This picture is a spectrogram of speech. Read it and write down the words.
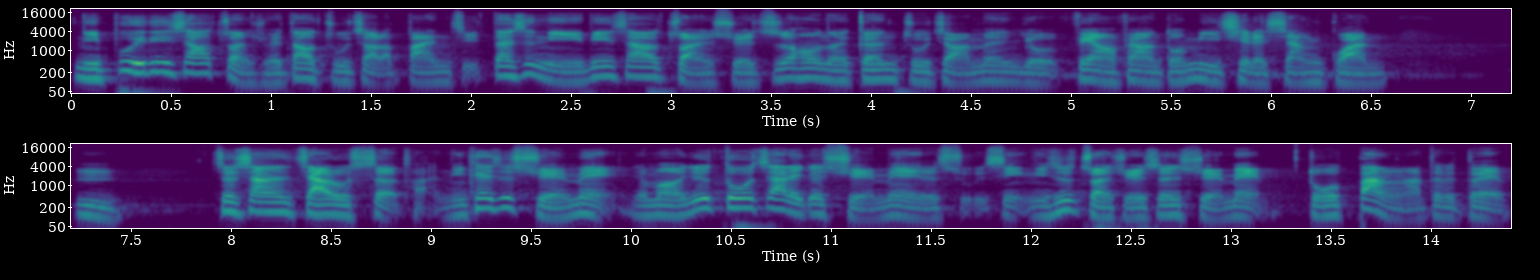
你不一定是要转学到主角的班级，但是你一定是要转学之后呢，跟主角们有非常非常多密切的相关，嗯。就像是加入社团，你可以是学妹，有没有？就多加了一个学妹的属性。你是转学生学妹，多棒啊，对不对？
